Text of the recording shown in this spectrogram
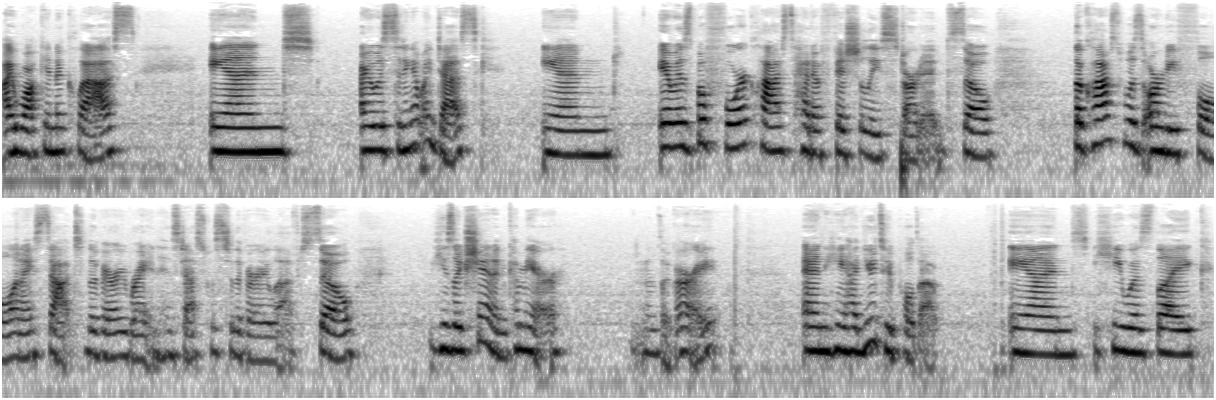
I walk into class and I was sitting at my desk and it was before class had officially started. So the class was already full and I sat to the very right and his desk was to the very left. So he's like, Shannon, come here. And I was like, all right. And he had YouTube pulled up. And he was like,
